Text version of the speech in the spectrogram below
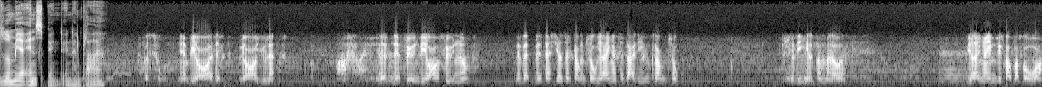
lyder mere anspændt, end han plejer. på to. Ja, vi er over, i det. Vi er over i Jylland. Hvorfor? Det, det er Fyn, vi er over Fyn nu. Men hvad, hvad, siger du til klokken to? Jeg ringer til dig lige inden klokken to. Du skal lige hjælpe mig med noget. Vi ringer inden vi går fra bordet.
